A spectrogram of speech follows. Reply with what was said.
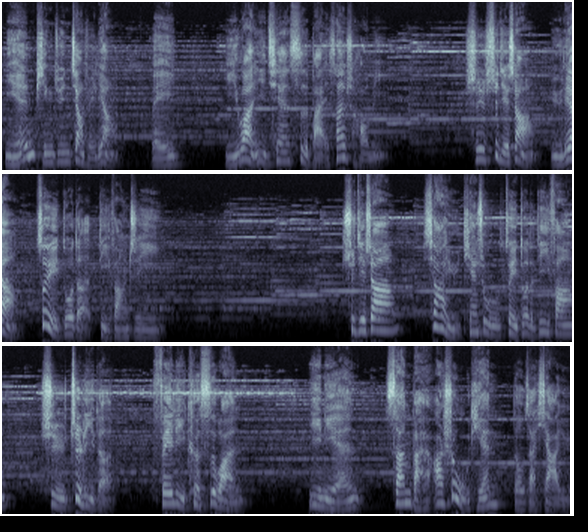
年平均降水量为一万一千四百三十毫米，是世界上雨量最多的地方之一。世界上下雨天数最多的地方是智利的菲利克斯湾，一年三百二十五天都在下雨。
